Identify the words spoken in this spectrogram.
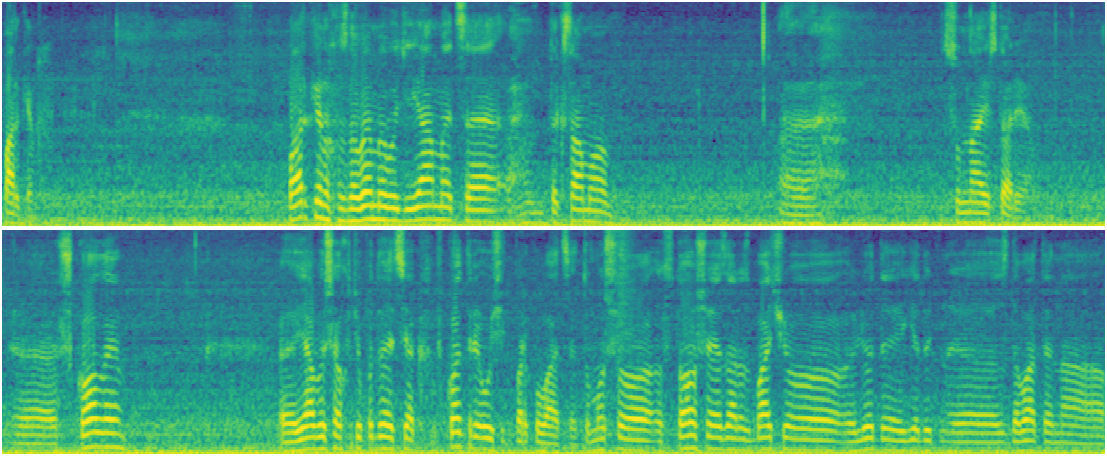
паркінг. Паркінг з новими водіями це так само е, сумна історія. Е, школи. Е, я би ще хотів подивитися, як вкотрі учать паркуватися, тому що з того, що я зараз бачу, люди їдуть е, здавати на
